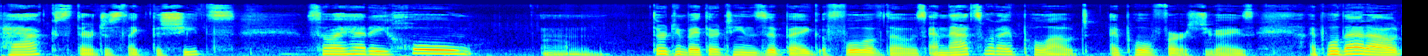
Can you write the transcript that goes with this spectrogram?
packs. They're just like the sheets. So I had a whole um, 13 by 13 zip bag full of those. And that's what I pull out. I pull first, you guys. I pull that out,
